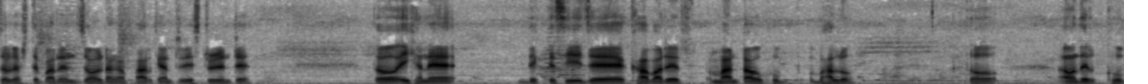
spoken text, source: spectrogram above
চলে আসতে পারেন জলডাঙ্গা পার্ক অ্যান্ড রেস্টুরেন্টে। তো এইখানে দেখতেছি যে খাবারের মানটাও খুব ভালো। তো আমাদের খুব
